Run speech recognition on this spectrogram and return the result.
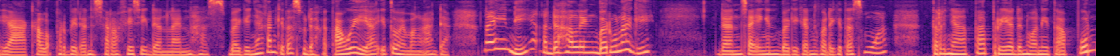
Ya, kalau perbedaan secara fisik dan lain khas sebagainya kan kita sudah ketahui ya, itu memang ada. Nah, ini ada hal yang baru lagi. Dan saya ingin bagikan kepada kita semua, ternyata pria dan wanita pun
